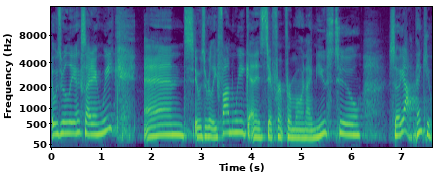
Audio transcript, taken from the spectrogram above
It was a really exciting week and it was a really fun week and it's different from what I'm used to. So yeah, thank you.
